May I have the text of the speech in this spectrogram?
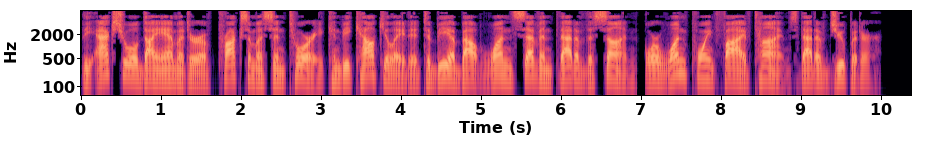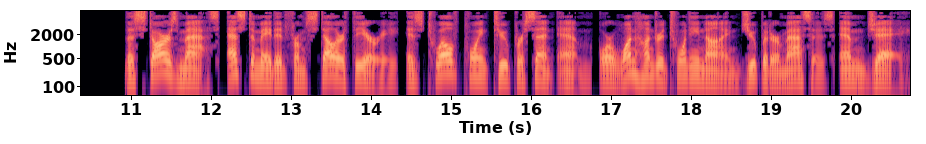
the actual diameter of Proxima Centauri can be calculated to be about one-seventh that of the Sun, or 1.5 times that of Jupiter. The star's mass, estimated from stellar theory, is 12.2% m, or 129 Jupiter masses mj.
